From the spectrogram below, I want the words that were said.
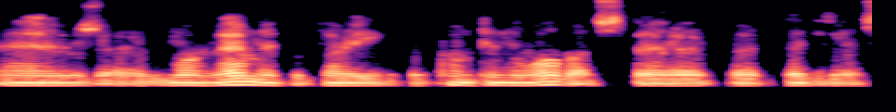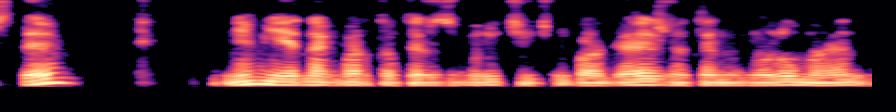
e, że możemy tutaj kontynuować te, te, te wzrosty. Niemniej jednak warto też zwrócić uwagę, że ten wolumen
